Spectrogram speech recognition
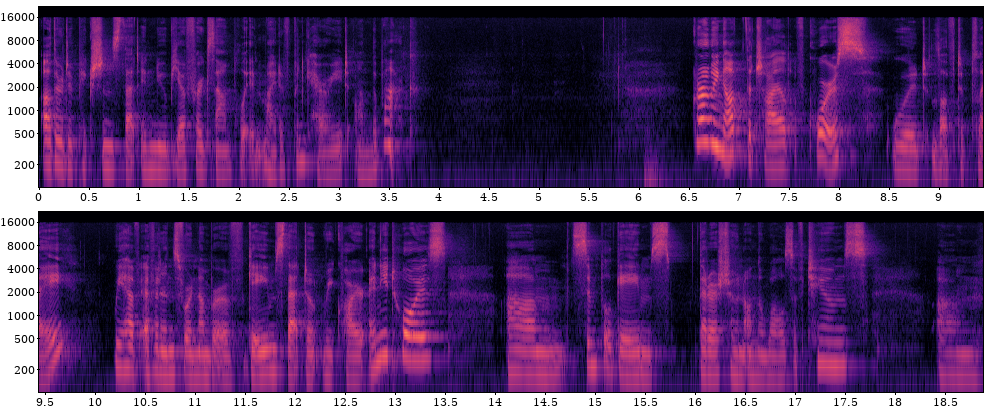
other depictions that in Nubia, for example, it might have been carried on the back. Growing up, the child, of course, would love to play. We have evidence for a number of games that don't require any toys, um, simple games that are shown on the walls of tombs, um,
